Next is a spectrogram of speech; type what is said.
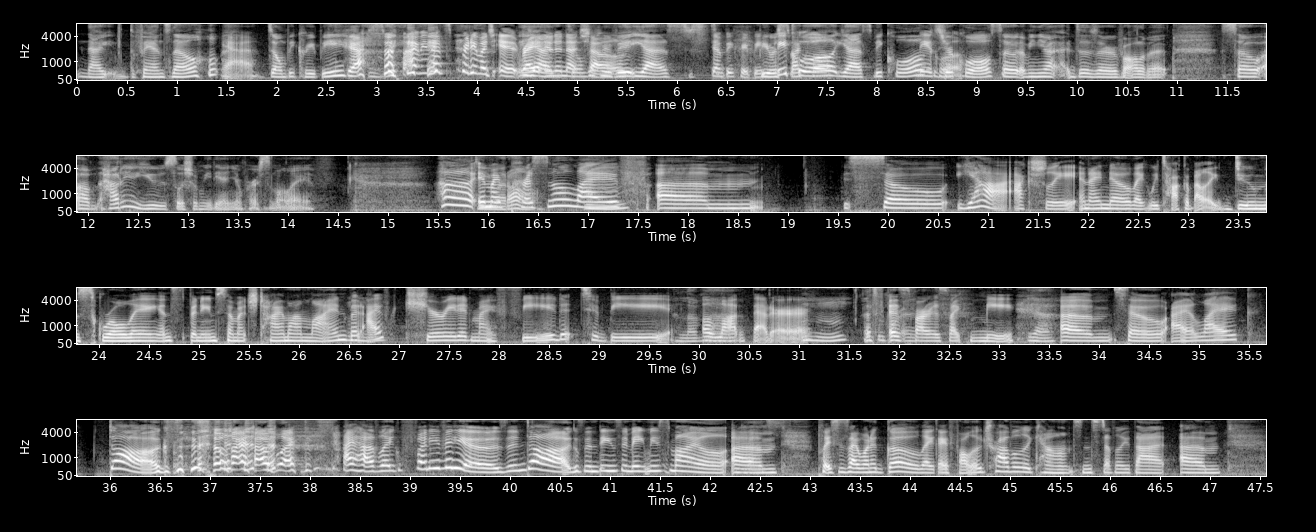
now the fans know. Yeah. Don't be creepy. yeah i mean that's pretty much it right Yeah, in a don't be nutshell creepy. Yes. Just Don't be creepy. Be Be respectful. cool. Yes. Be cool Be because you're cool. cool. So I mean, you deserve all of it. So um, how do you use social media in your personal life? Huh, in my all? Mm-hmm. personal life um so yeah actually and i know like we talk about like doom scrolling and spending so much time online but Mm-hmm. i've curated my feed to be a. Mm-hmm. lot better as, as far as like me Yeah. um so i like dogs so i have like i have like funny videos and dogs and things that make me smile um Yes. places i want to go like i follow travel accounts and stuff like that um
